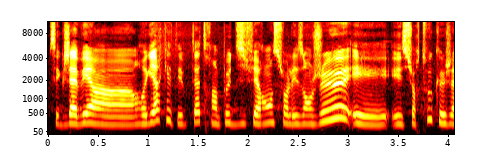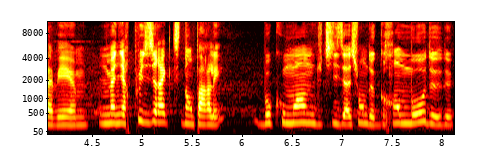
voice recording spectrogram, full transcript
C'est que j'avais un regard qui était peut-être un peu différent sur les enjeux et, surtout que j'avais euh, une manière plus directe d'en parler beaucoup moins d'utilisation de grands mots, de,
